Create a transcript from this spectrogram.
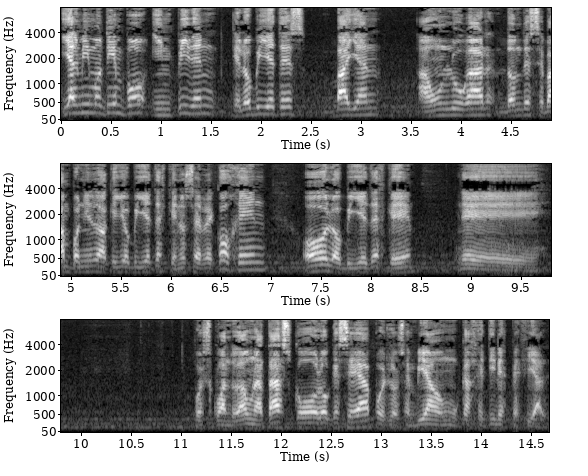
Y al mismo tiempo impiden que los billetes vayan a un lugar donde se van poniendo aquellos billetes que no se recogen o los billetes que eh, pues cuando da un atasco o lo que sea, pues los envía a un cajetín especial.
